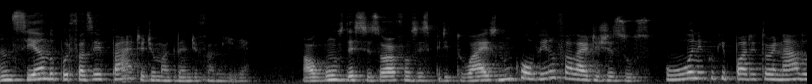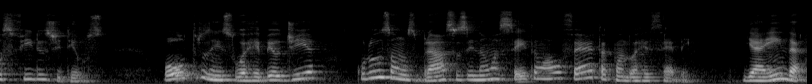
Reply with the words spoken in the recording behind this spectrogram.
ansiando por fazer parte de uma grande família. Alguns desses órfãos espirituais nunca ouviram falar de Jesus, o único que pode torná-los filhos de Deus. Outros, em sua rebeldia, cruzam os braços e não aceitam a oferta quando a recebem. E ainda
